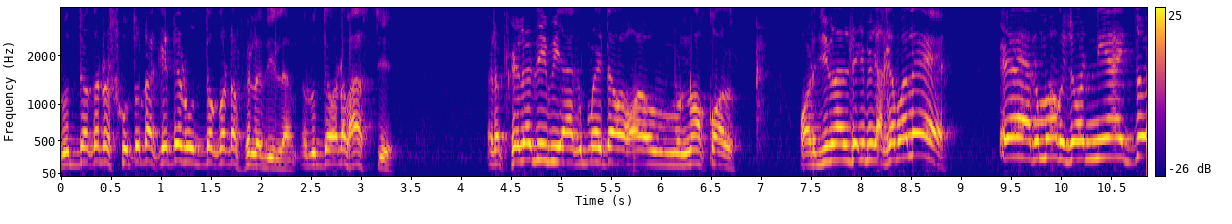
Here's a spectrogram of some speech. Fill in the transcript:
রুদ্রকটা সুতোটা কেটে রুদ্রকটা ফেলে দিলাম। রুদ্রকটা ভাসছে। এটা ফেলে দিবি, এক এটা নকল। অরিজিনাল দেখবি কাকে বলে? এ, এক মগ জল নিয়ে আয় তো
